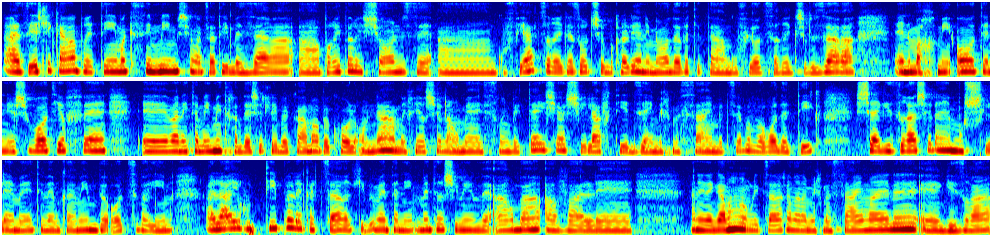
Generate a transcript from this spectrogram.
אז יש לי כמה פריטים מקסימים שמצאתי בזרה. הפריט הראשון זה הגופיית שריג הזאת, שבכללי אני מאוד אוהבת את הגופיות שריג של זרה. הן מחמיאות, הן יושבות יפה, אה, ואני תמיד מתחדשת לי בכמה בכל עונה. המחיר שלה הוא 129, שילבתי את זה עם מכנסיים בצבע ורוד עתיק, שהגזרה שלהם מושלמת, והם קיימים בעוד צבעים. עליי הוא טיפה לקצר, כי באמת אני מטר אבל... Uh, אני לגמרי ממליצה לכם על המכנסיים האלה, אה, גזרה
